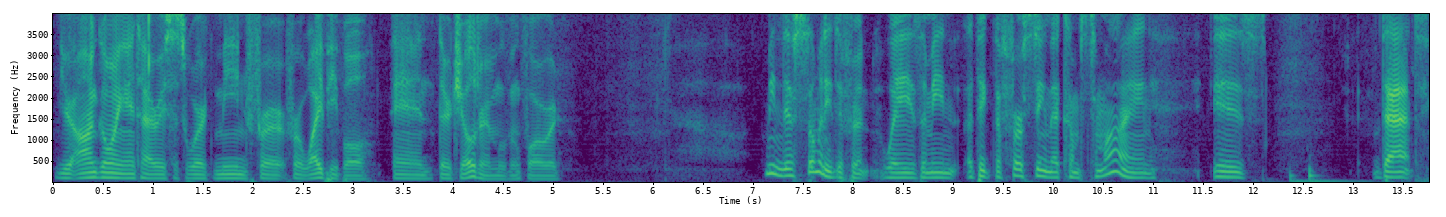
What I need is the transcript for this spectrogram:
your ongoing anti-racist work mean for for white people and their children moving forward? I mean, there's so many different ways. I mean, I think the first thing that comes to mind is that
